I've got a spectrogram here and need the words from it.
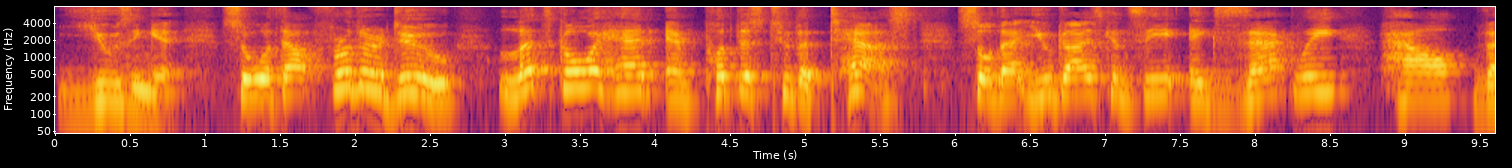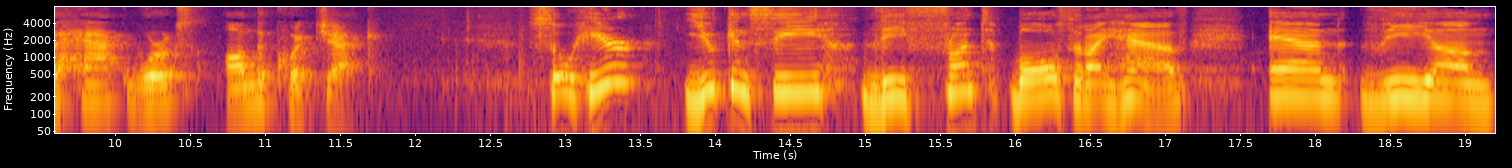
using it. So without further ado, let's go ahead and put this to the test so that you guys can see exactly how the hack works on the QuickJack. So here you can see the front balls that I have and the um,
